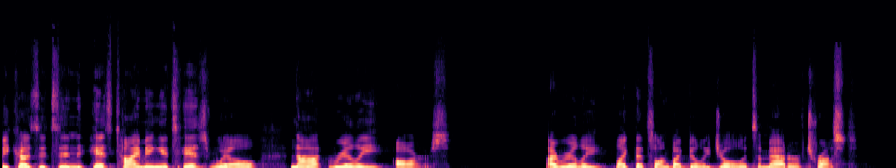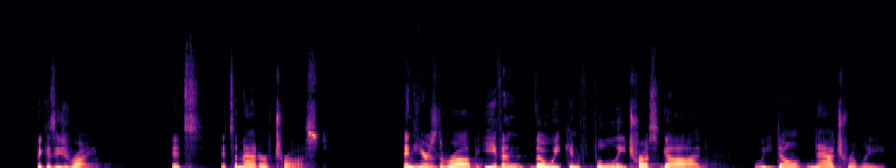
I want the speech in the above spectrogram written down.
because it's in His timing, it's His will, not really ours. I really like that song by Billy Joel. It's a matter of trust because he's right. It's, it's a matter of trust. And here's the rub even though we can fully trust God, we don't naturally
